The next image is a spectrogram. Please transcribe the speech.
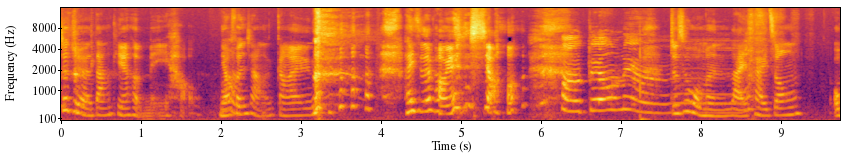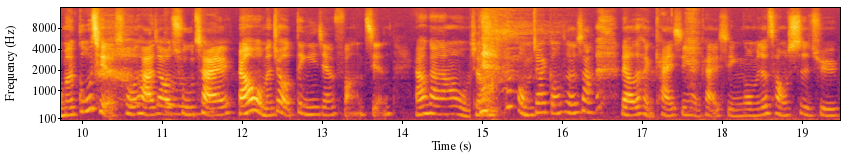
就觉得当天很美好。你要分享刚才 还一直在旁边笑，好丢脸。就是我们来台中，我们姑且说他叫出差，然后我们就有订一间房间。然后刚刚我们就 我们就在公车上聊得很开心，很开心。我们就从市区。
